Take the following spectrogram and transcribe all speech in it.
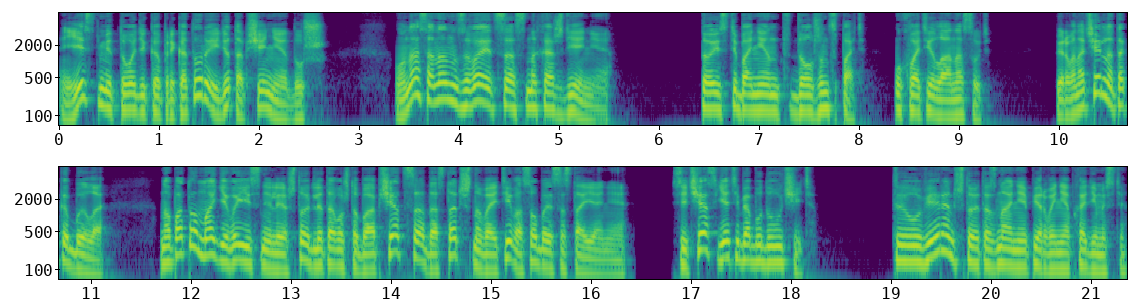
Есть методика, при которой идет общение душ. У нас она называется «снахождение». То есть абонент должен спать, ухватила она суть. Первоначально так и было, но потом маги выяснили, что для того, чтобы общаться, достаточно войти в особое состояние. Сейчас я тебя буду учить. Ты уверен, что это знание первой необходимости?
